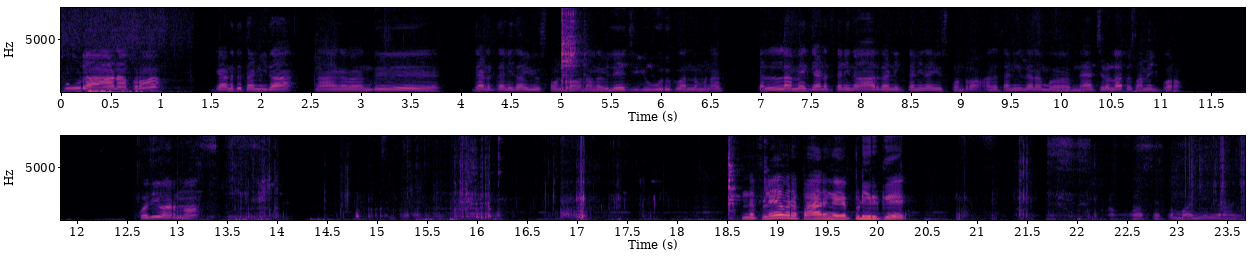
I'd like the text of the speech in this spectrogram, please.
சூடு ஆன அப்புறம் கிணத்து தண்ணி தான் நாங்கள் வந்து கிணத்து தண்ணி தான் யூஸ் பண்ணுறோம் நாங்கள் வில்லேஜுக்கு ஊருக்கு வந்தோம்னா எல்லாமே கிணத்து தண்ணி தான் ஆர்கானிக் தண்ணி தான் யூஸ் பண்ணுறோம் அந்த தண்ணி தான் நம்ம நேச்சுரலாக இப்போ சமைக்க போகிறோம் கொதி வரணும். இந்த ஃப்ளேவரை பாருங்க எப்படி இருக்கு. செத்து மண்ணிங்கிறாங்க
